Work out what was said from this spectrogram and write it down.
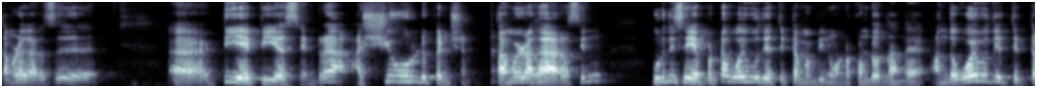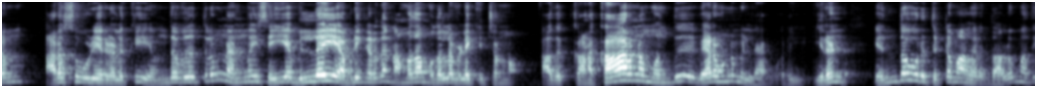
தமிழக அரசு டிஏபிஎஸ் என்ற அஷ்யூர்டு பென்ஷன் தமிழக அரசின் உறுதி செய்யப்பட்ட ஓய்வூதிய திட்டம் அப்படின்னு ஒன்று கொண்டு வந்தாங்க. அந்த ஓய்வூதிய திட்டம் அரசு ஊழியர்களுக்கு எந்த விதத்திலும் நன்மை செய்யவில்லை அப்படிங்கிறத நம்ம தான் முதல்ல விளக்கி சொன்னோம். அதுக்கான காரணம் வந்து வேற ஒன்றும் இல்லை. ஒரு இரண்டு எந்த ஒரு திட்டமாக இருந்தாலும் அது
